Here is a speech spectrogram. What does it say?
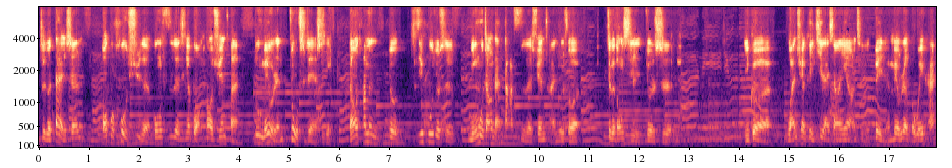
这个诞生，包括后续的公司的这些广告宣传，都没有人重视这件事情，然后他们就几乎就是明目张胆、大肆的宣传，就是说这个东西就是一个完全可以替代香烟，而且对人没有任何危害。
